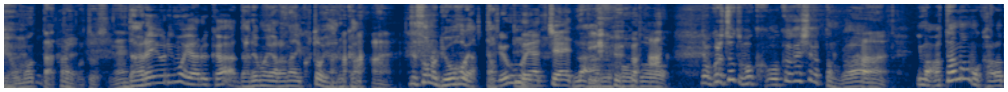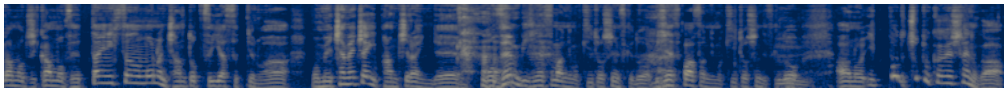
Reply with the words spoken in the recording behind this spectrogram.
て思ったっていうことですね。誰よりもやるか誰もやらないことをやるか。はい。でその両方やったっていう。両方やっちゃえっていう。なるほど。でもこれちょっと僕お伺いしたかったのが、は今頭も体も時間も絶対に必要なものにちゃんと費やすっていうのはもうめちゃめちゃいいパンチラインで もう全ビジネスマンにも聞いてほしいんですけど、ビジネスパーソンにも聞いてほしいんですけど、うんあの一方でちょっとお伺いしたいのが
